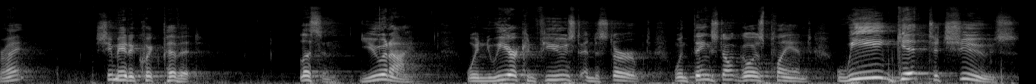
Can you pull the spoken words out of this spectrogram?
right? She made a quick pivot. Listen, you and I, when we are confused and disturbed, when things don't go as planned, we get to choose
